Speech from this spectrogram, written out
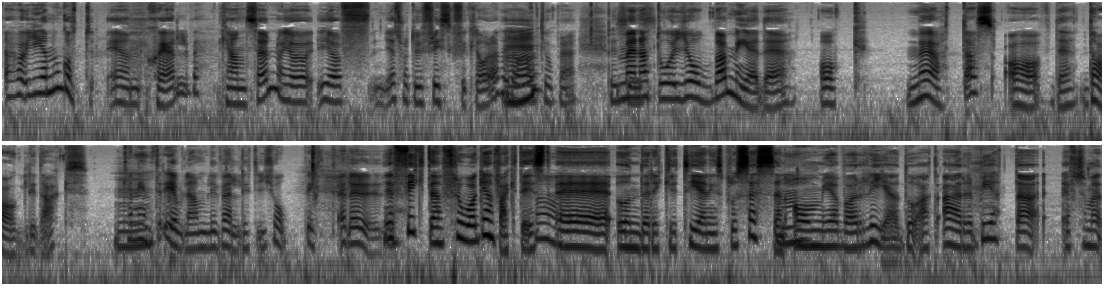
jag har genomgått en själv cancern och jag, jag, jag tror att du är friskförklarad idag. Mm. alltihopa det här. Precis. Men att då jobba med det och mötas av det dagligdags. Kan inte det ibland bli väldigt jobbigt? Eller, Jag fick den frågan faktiskt Ja. eh, under rekryteringsprocessen Mm. om jag var redo att arbeta eftersom, jag,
